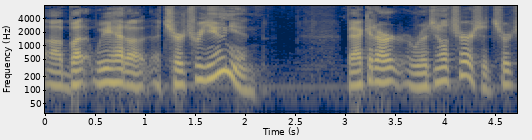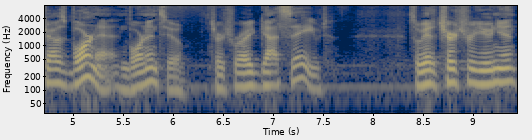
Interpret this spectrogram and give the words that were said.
Uh, but we had a, a church reunion back at our original church, the church I was born at and born into, church where I got saved. So we had a church reunion,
